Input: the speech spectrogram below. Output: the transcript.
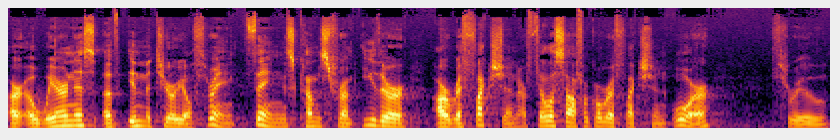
our awareness of immaterial things comes from either our reflection, our philosophical reflection, or through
